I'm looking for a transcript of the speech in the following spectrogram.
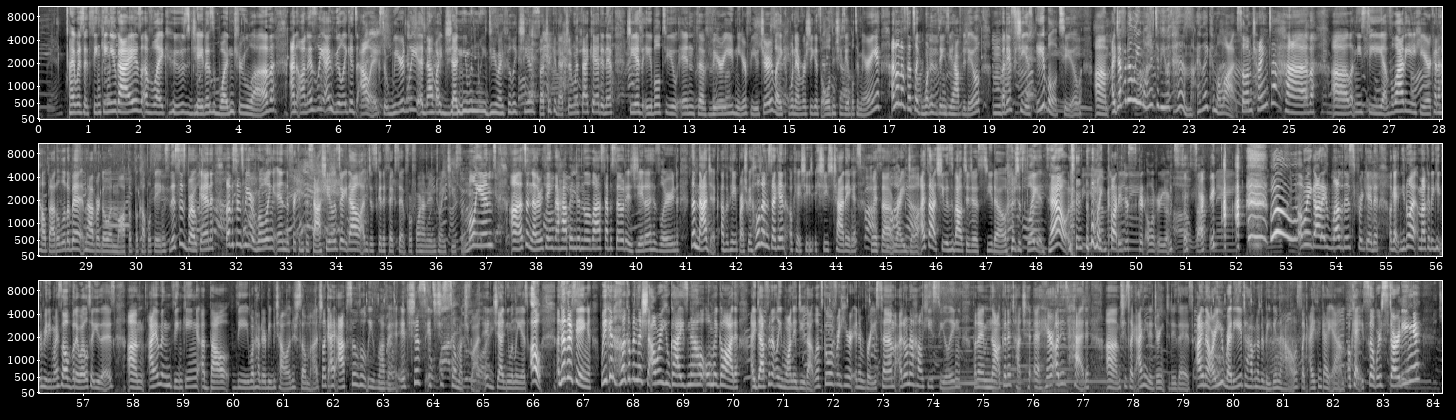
I was thinking, you guys, of like who's Jada's one true love. And honestly, I feel like it's Alex. Weirdly enough, I genuinely do. I feel like she has such a connection with that kid. And if she is able to, in the very near future, like whenever she gets old and she's able to marry, I don't know if that's like one of the things you have to do. Um, but if she is able to, um, I definitely wanted to be with him. I like him a lot. So I'm trying to have, uh, let me see, Vladia here kind of help out a little bit and have her go and mop up a couple things things. This is broken, but since we are rolling in the freaking pistachios right now, I'm just going to fix it for 422 simoleons. Uh, that's another thing that happened in the last episode is Jada has learned the magic of a paintbrush. Wait, hold on a second. Okay, she she's chatting with uh, Rigel. I thought she was about to just, you know, just lay it down. oh my god, I just spit all over you. I'm so sorry. oh my god, I love this freaking. Okay, you know what? I'm not gonna keep repeating myself, but I will tell you this. Um, I have been thinking about the 100 BB challenge so much. Like, I absolutely love it. It's just, it's just so much fun. It genuinely is. Oh, another thing, we can hook up in the shower, you guys. Now, oh my god, I definitely want to do that. Let's go over here and embrace him. I don't know how he's feeling, but I'm not gonna touch a hair on his head. Um, she's like, I need a drink to do this. I know. Are you ready to have another baby in the house? Like, I think I am. Okay, so we're starting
